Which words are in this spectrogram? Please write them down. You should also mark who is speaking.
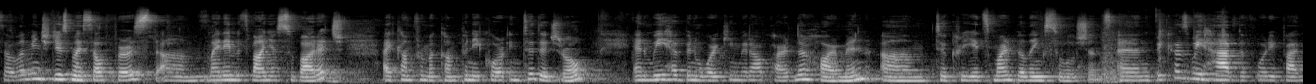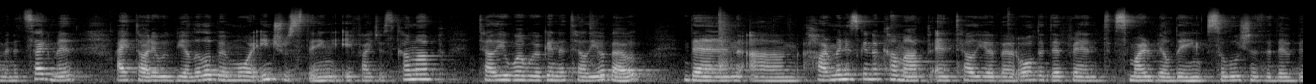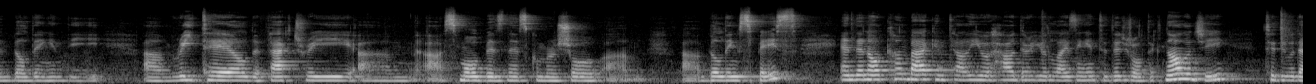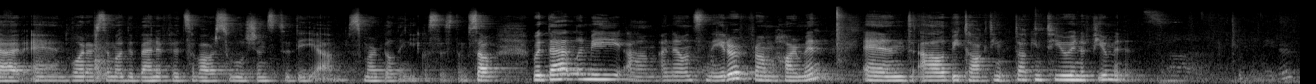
Speaker 1: So let me introduce myself first. Um, my name is Vanja Subotic. I come from a company called InterDigital, and we have been working with our partner Harman um, to create smart building solutions. And because we have the 45-minute segment, I thought it would be a little bit more interesting if I just come up, tell you what we're going to tell you about, then um, Harman is going to come up and tell you about all the different smart building solutions that they've been building in the um, retail, the factory, um, uh, small business, commercial um, uh, building space. And then I'll come back and tell you how they're utilizing InterDigital technology to do that and what are some of the benefits of our solutions to the um, smart building ecosystem. So with that, let me um, announce Nader from Harman, and I'll be talking, talking to you in a few minutes.
Speaker 2: Nader?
